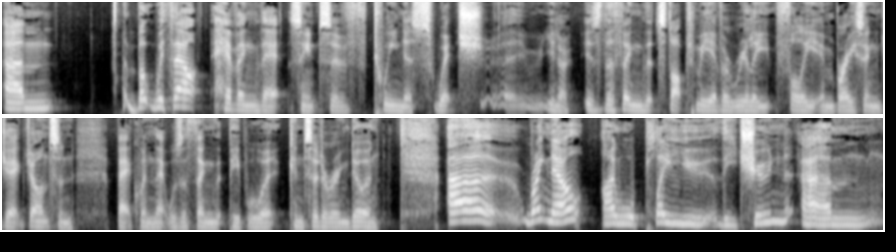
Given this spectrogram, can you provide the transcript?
Um, but without having that sense of tweeness, which uh, you know is the thing that stopped me ever really fully embracing Jack Johnson back when that was a thing that people were considering doing. Uh, right now, I will play you the tune. Um,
